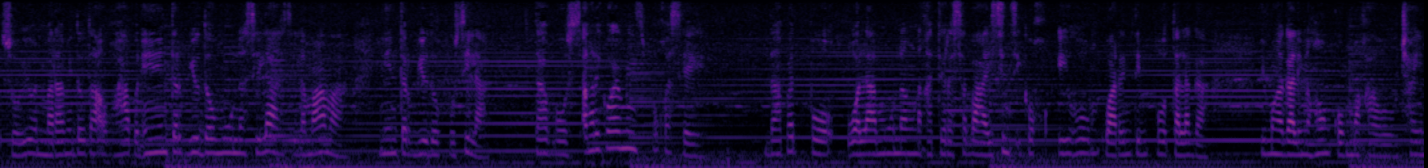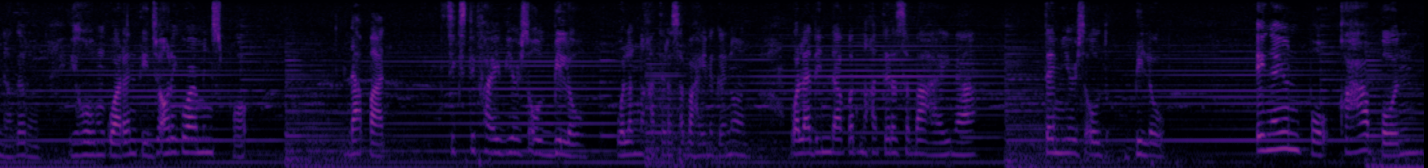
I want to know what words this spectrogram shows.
So yun, marami daw tao kahapon. In-interview daw muna sila, sila mama. In-interview daw po sila. Tapos, ang requirements po kasi, dapat po wala munang nakatira sa bahay since i-home quarantine po talaga. Yung mga galing ng Hong Kong, Macau, China, ganun. I-home quarantine. So, ang requirements po, dapat 65 years old below, walang nakatira sa bahay na ganun. Wala din dapat nakatira sa bahay na 10 years old below. Eh ngayon po, kahapon,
